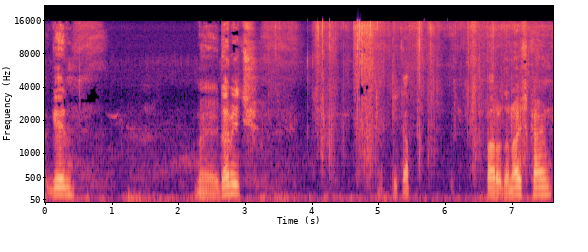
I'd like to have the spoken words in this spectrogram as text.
Again, no damage. Pick up part of the nose cone.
